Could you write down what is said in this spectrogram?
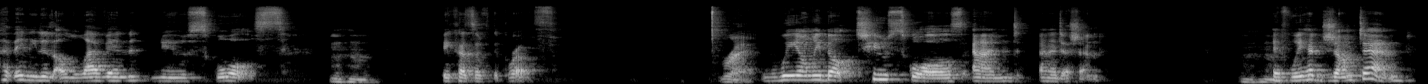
that they needed 11 new schools hmm because of the growth. Right. We only built two schools and an addition. hmm If we had jumped in,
